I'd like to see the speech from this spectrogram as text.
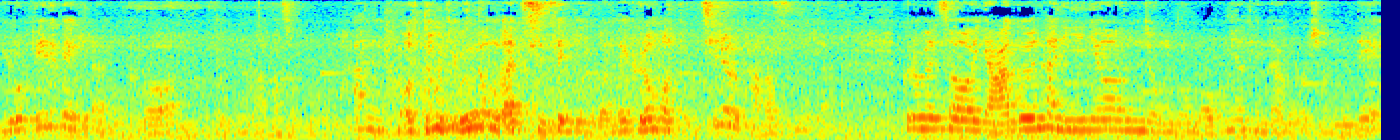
뉴로 피드백이라는 그런 올라가서 뭐 하는 어떤 운동같이 생긴 건데 그런 것도 치료를 받았습니다. 그러면서 약은 한 2년 정도 먹으면 된다 고 그러셨는데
